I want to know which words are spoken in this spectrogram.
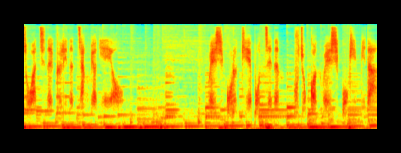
소환진을 그리는 장면이에요. 웰시코르키의 본체는 무조건 웰시코기입니다.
